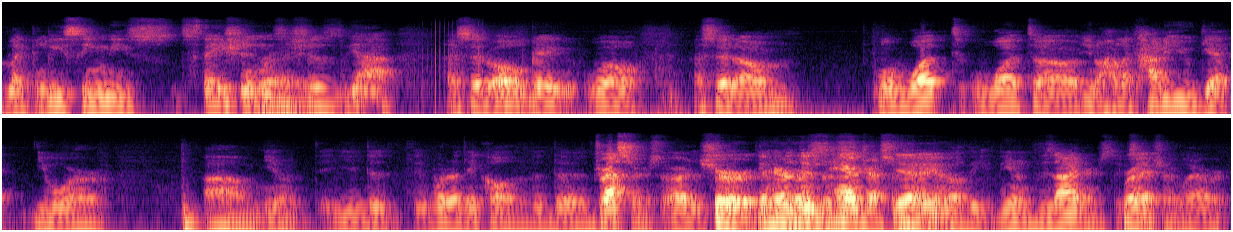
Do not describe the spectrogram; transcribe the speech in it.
like leasing these stations? And Right. she says, yeah. I said, oh, okay. Well, I said, um, well, what, what, uh, you know, how, like, how do you get your, um, you know, the, the what are they called? The, the dressers or Sure. The hairdressers. hairdressers. Yeah, there yeah. you go. The you know designers, Right. etc. Whatever.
